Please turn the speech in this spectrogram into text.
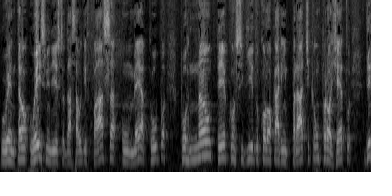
o então o ex-ministro da Saúde, faça um meia-culpa por não ter conseguido colocar em prática um projeto de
